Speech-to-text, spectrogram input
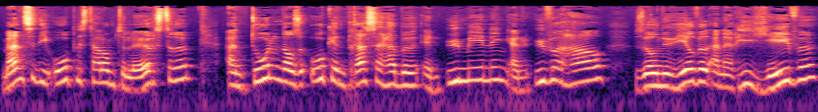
Mensen die openstaan om te luisteren en tonen dat ze ook interesse hebben in uw mening en uw verhaal, zullen u heel veel energie geven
